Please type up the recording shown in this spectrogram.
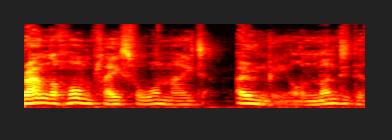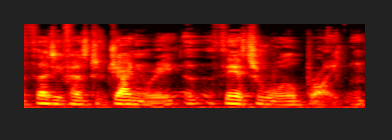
Round the Horne Place for one night only on Monday, the 31st of January at the Theatre Royal Brighton.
